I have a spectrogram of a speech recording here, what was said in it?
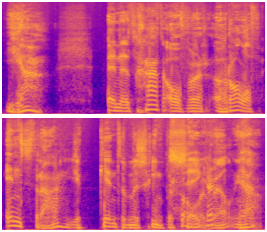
Ja. En het gaat over Ralf Enstra. Je kent hem misschien persoonlijk Zeker, wel. Ja.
